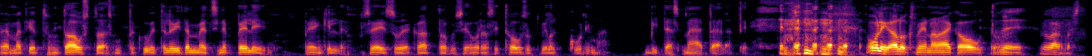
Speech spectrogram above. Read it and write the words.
tai en mä tiedä sun taustaas, mutta kuvittelen itse meet sinne peliin penkille seisoo ja katsoo, kun se orasit housut vilkkuu, niin mä, mitäs mä täällä teen. Oli aluksi meidän aika outoa. Niin, no varmasti.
